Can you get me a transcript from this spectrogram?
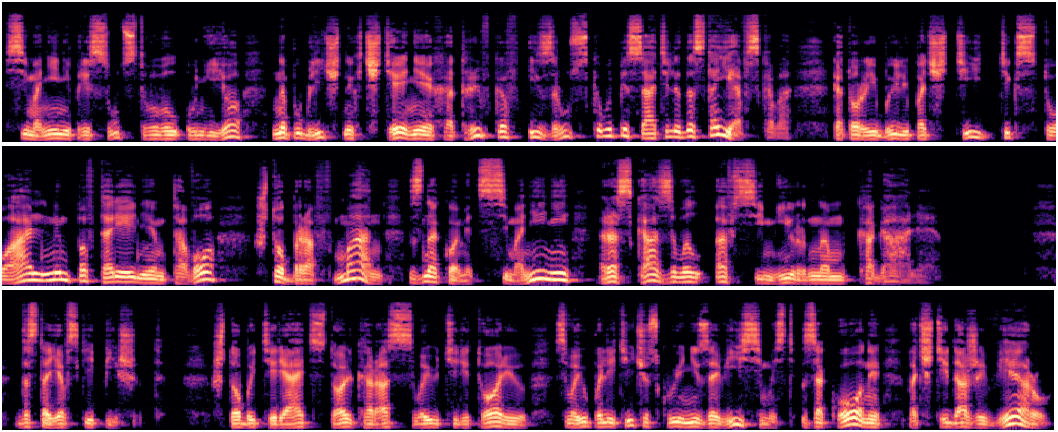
Симонини присутствовал у нее на публичных чтениях отрывков из русского писателя Достоевского, которые были почти текстуальным повторением того, что Брафман, знакомец Симонини, рассказывал о всемирном Кагале. Достоевский пишет, чтобы терять столько раз свою территорию, свою политическую независимость, законы, почти даже веру,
